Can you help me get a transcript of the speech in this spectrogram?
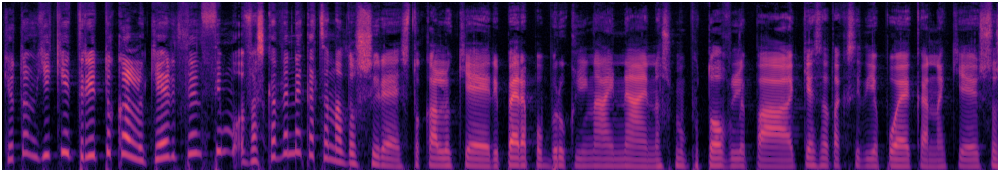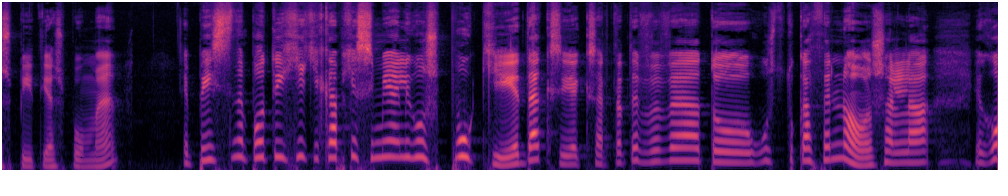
Και όταν βγήκε η τρίτη το καλοκαίρι, δεν θυμώ... βασικά δεν έκατσα να δω σειρές το καλοκαίρι, πέρα από Brooklyn Nine-Nine, ας πούμε, που το βλέπα και στα ταξίδια που έκανα και στο σπίτι, ας πούμε. Επίσης, να πω ότι είχε και κάποια σημεία λίγο σπούκι. Εντάξει, εξαρτάται βέβαια το γούστο του καθενός, αλλά εγώ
